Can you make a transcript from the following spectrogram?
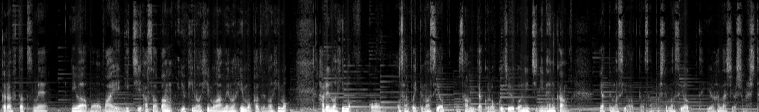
から2つ目にはもう毎日朝晩雪の日も雨の日も風の日も晴れの日もお散歩行ってますよ。もう365日2年間やってますよ。ってお散歩してますよ。っていう話をしました。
